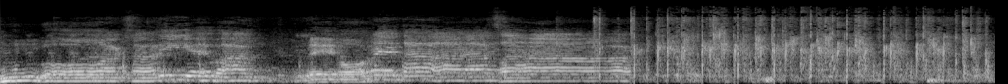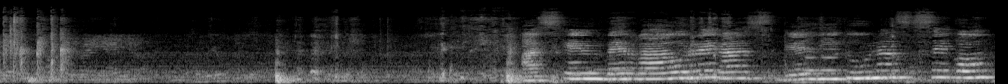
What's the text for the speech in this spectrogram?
nungoak zarie bat, legorreta gatza. Azken berba horregaz gelditu nazeko,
